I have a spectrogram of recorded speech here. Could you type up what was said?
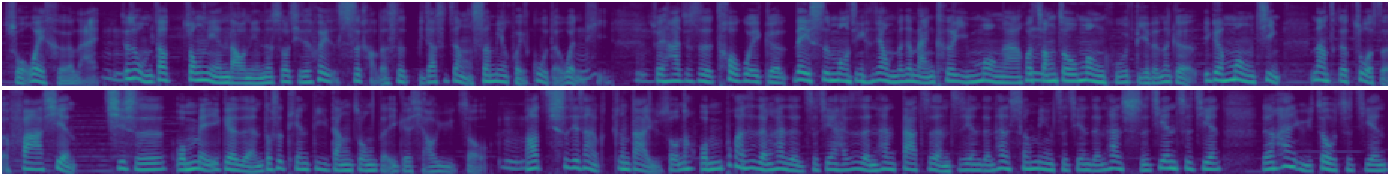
所为何来？就是我们到中年、老年的时候，其实会思考的是比较是这种生命回顾的问题。所以他就是透过一个类似梦境，像我们那个南柯一梦啊，或庄周梦蝴蝶的那个一个梦境，让这个作者发现。其实我们每一个人都是天地当中的一个小宇宙，嗯，然后世界上有更大宇宙。那我们不管是人和人之间，还是人和大自然之间，人和生命之间，人和时间之间，人和宇宙之间，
